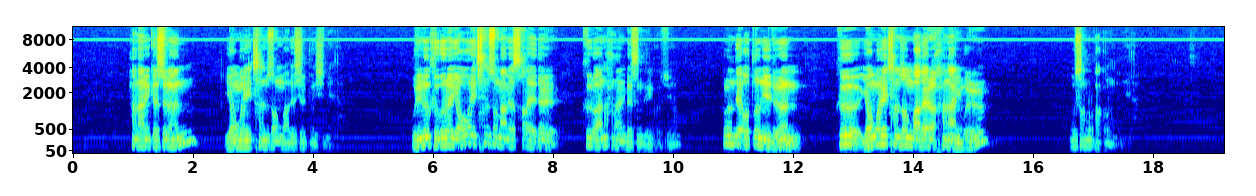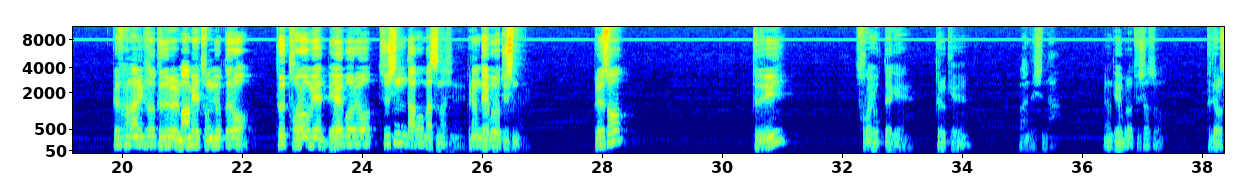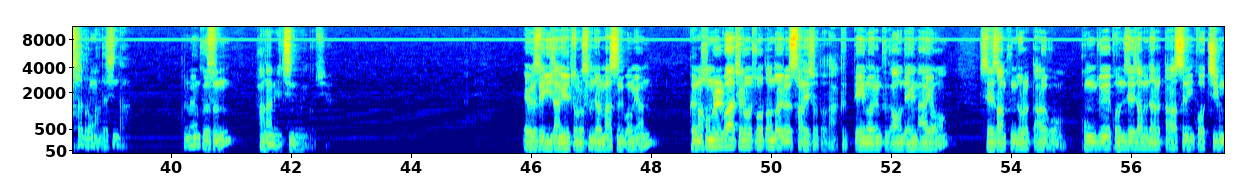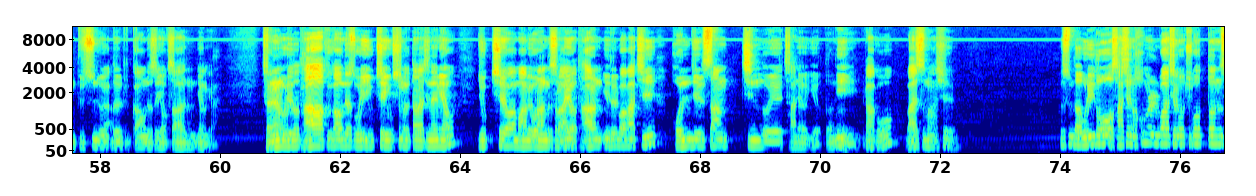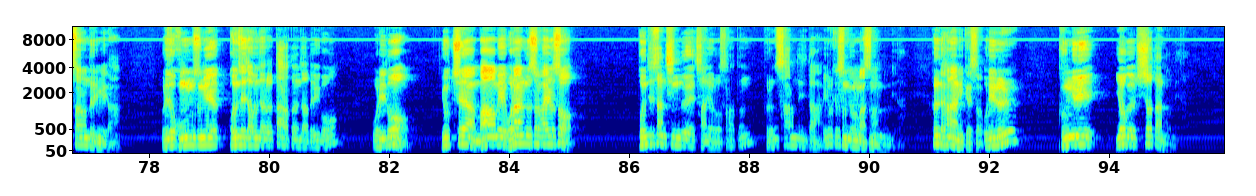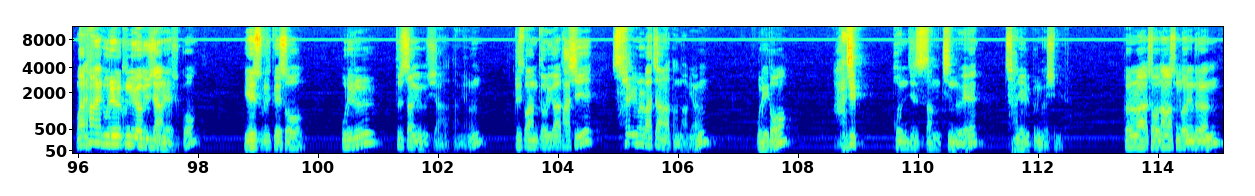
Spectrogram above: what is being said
하나님께서는 영원히 찬송 받으실 분이십니다. 우리는 그분을 영원히 찬송하며 살아야 될 그러한 하나님의 백성들인 거죠. 그런데 어떤 이들은 그 영원히 찬송받아야 할 하나님을 우상으로 바꿔놓은 겁니다. 그래서 하나님께서 그들을 마음의 정력대로 그 더러움에 내버려 두신다고 말씀하시는 거예요. 그냥 내버려 두신다. 그래서 그들이 서로 욕되게 그렇게 만드신다. 그냥 내버려 두셔서 그대로 살도록 만드신다. 그러면 그것은 하나님의 진노인 거죠. 에베소 2장 1절로 3절 말씀을 보면 그는 허물과 죄로 죽었던 너희를 살리셨도다. 그때 너희는 그 가운데 행하여 세상 풍조를 따르고 공중의 권세 잡은 자를 따랐으니 곧 지금 불순종의 아들들 가운데서 역사하는 영이라. 전에는 우리도 다 그 가운데서 우리 육체의 욕심을 따라 지내며 육체와 마음에 원하는 것을 하여 다른 이들과 같이 본질상 진노의 자녀이었더니라고 말씀하셔요. 그렇습니다. 우리도 사실은 허물과 죄로 죽었던 사람들입니다. 우리도 공중의 권세 잡은 자를 따랐던 자들이고 우리도 육체와 마음에 원하는 것을 하여서 본질상 진노의 자녀로 살았던 그런 사람들이다. 이렇게 성경을 말씀하는 겁니다. 그런데 하나님께서 우리를 긍휼히 여겨 주셨다는 겁니다. 만약 하나님 우리를 긍휼히 여겨 주지 않으셨고 예수 그리스도께서 우리를 불쌍히 여기지 않았다면 그리스도와 함께 우리가 다시 살림을 받지 않았던다면 우리도 아직 본질상 진노의 자녀일 뿐인 것입니다. 그러나 저나 성도님들은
